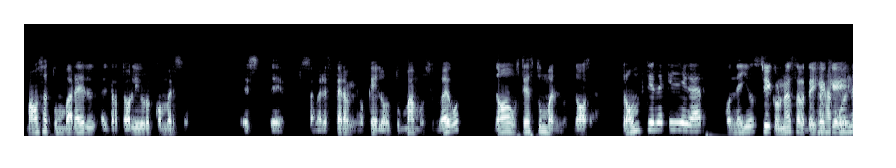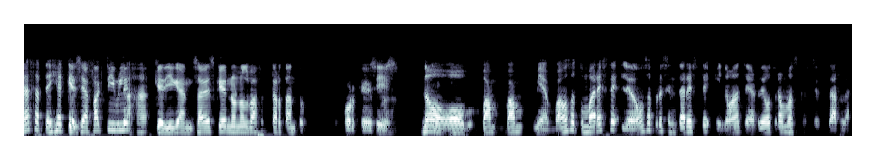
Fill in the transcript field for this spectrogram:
vamos a tumbar el, el Tratado de Libre Comercio, este, pues a ver, espérame, ok, lo tumbamos, y luego, no, ustedes túmbanlo, no, o sea, Trump tiene que llegar con ellos, sí, con una estrategia ajá, que, con una estrategia que, que sea factible, ajá, que digan, ¿sabes qué? No nos va a afectar tanto. Porque, sí, pues, no, o vam- vam- mira, vamos a tumbar este, le vamos a presentar este, y no van a tener de otra más que aceptarla,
